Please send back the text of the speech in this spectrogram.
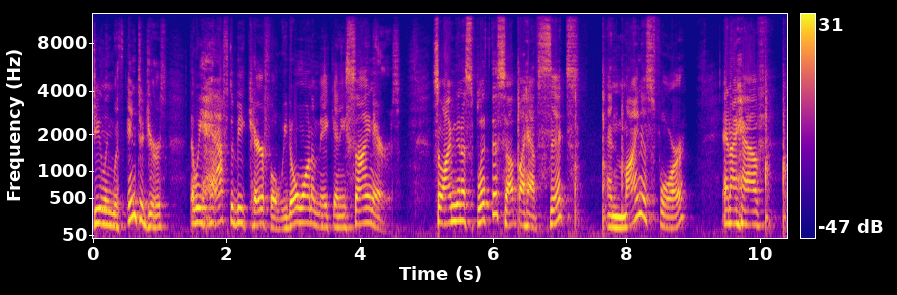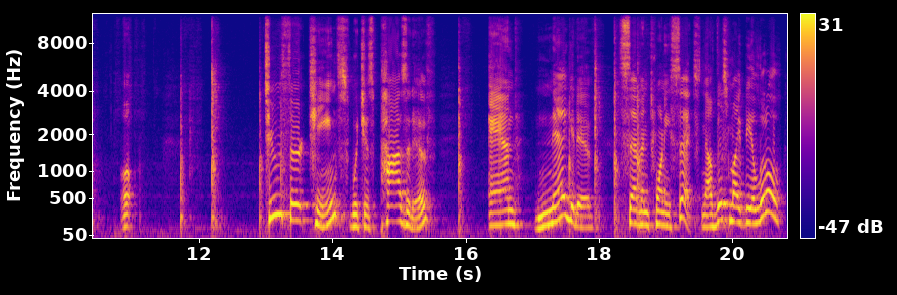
dealing with integers, that we have to be careful. We don't want to make any sign errors. So I'm going to split this up. I have 6 and minus 4. And I have well, 2 thirteenths, which is positive, and negative 726. Now, this might be a little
